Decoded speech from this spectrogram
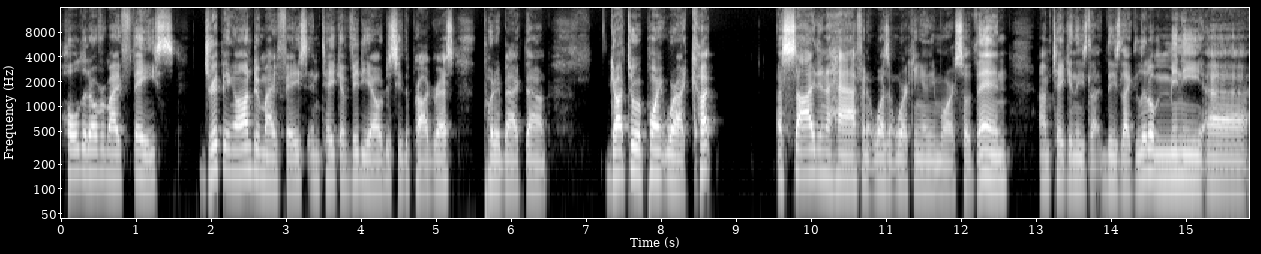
hold it over my face, dripping onto my face, and take a video to see the progress, put it back down. Got to a point where I cut a side and a half and it wasn't working anymore. So then I'm taking these like these like little mini uh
